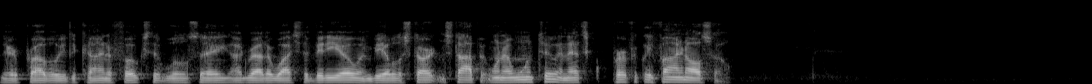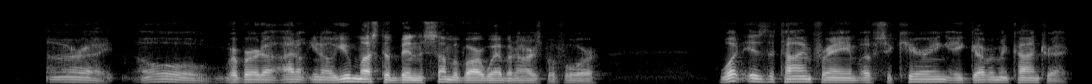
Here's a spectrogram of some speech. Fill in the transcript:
They're probably the kind of folks that will say, I'd rather watch the video and be able to start and stop it when I want to, and that's perfectly fine also. All right. Oh, Roberta, I don't, you know, you must have been some of our webinars before. What is the time frame of securing a government contract?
